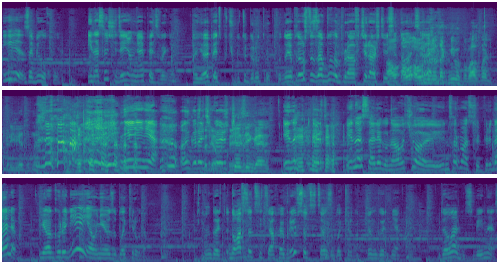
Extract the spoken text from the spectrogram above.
И забила хуй. И на следующий день он мне опять звонит. А я опять почему-то беру трубку. Ну, я потому что забыла про вчерашнюю А, а- а ситуацию. он уже так мило поболтали. Привет, Инесс. Не-не-не. Он, короче, Что говорит? Че с деньгами? Говорит, Инесса Олеговна, а вы что, информацию передали? Я говорю, не, я у нее заблокирована. Он говорит, ну а в соцсетях? Я говорю, и в соцсетях заблокировано. И он говорит мне, да ладно тебе, Инесс,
